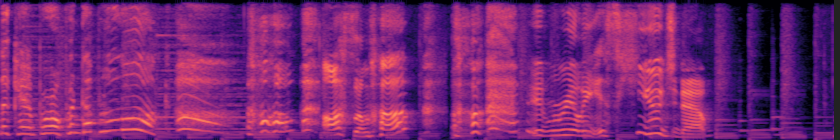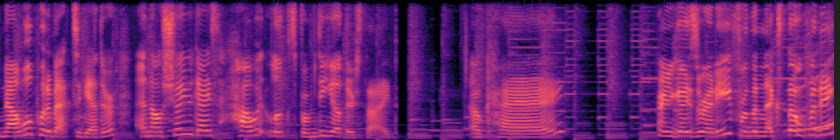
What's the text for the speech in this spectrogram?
The camper opened up, look! Oh, awesome, huh? it really is huge now. Now we'll put it back together and I'll show you guys how it looks from the other side. Okay? Are you guys ready for the next opening?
